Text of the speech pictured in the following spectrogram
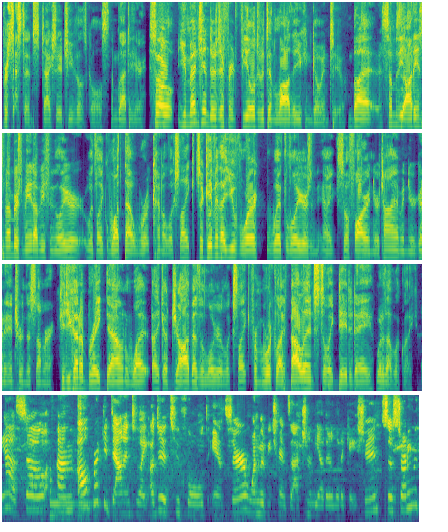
persistence to actually achieve those goals. I'm glad to hear. So you mentioned there's different fields within law that you can go into, but some of the audience members may not be familiar with like what that work kind of looks like. So given that you've worked with lawyers like so far in your time and you're going to enter in the summer, could you kind of break down what like a job as a lawyer looks like from work-life balance to like day to day? What does that look like? Yeah, so um, I'll break it down into like I'll do a twofold answer. One would be transactional, the other litigation. So starting with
